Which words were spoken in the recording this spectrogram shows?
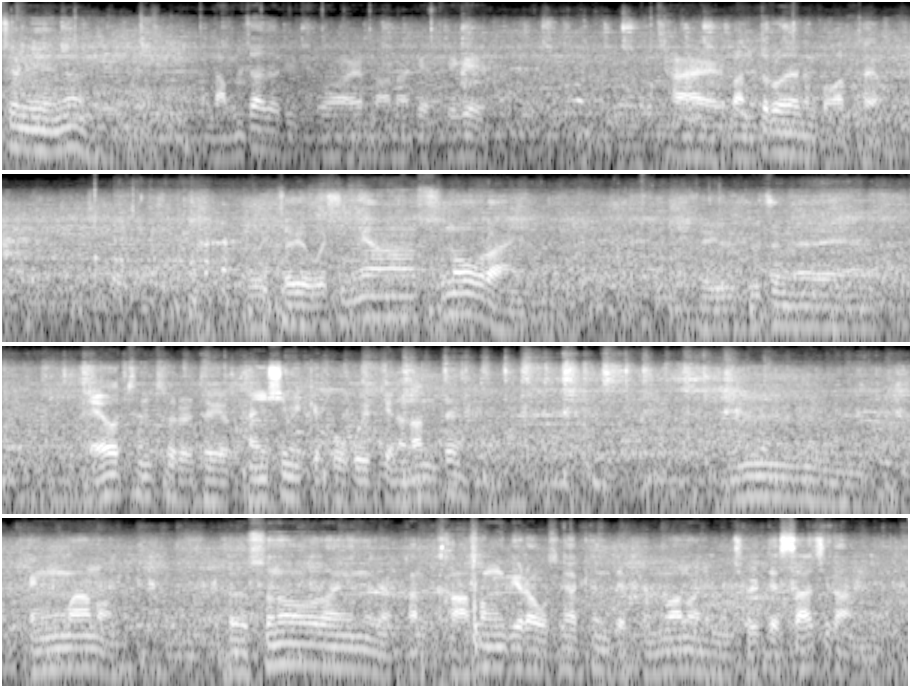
카즈미는 남자들이 좋아할 만하게 되게 잘 만들어내는 것 같아요. 이쪽에 보시면 스노우 라인. 요- 요즘에 에어 텐트를 되게 관심 있게 보고 있기는 한데, 음, 100만원. 그 스노우 라인은 약간 가성비라고 생각했는데 100만원이면 절대 싸지가 않네요.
